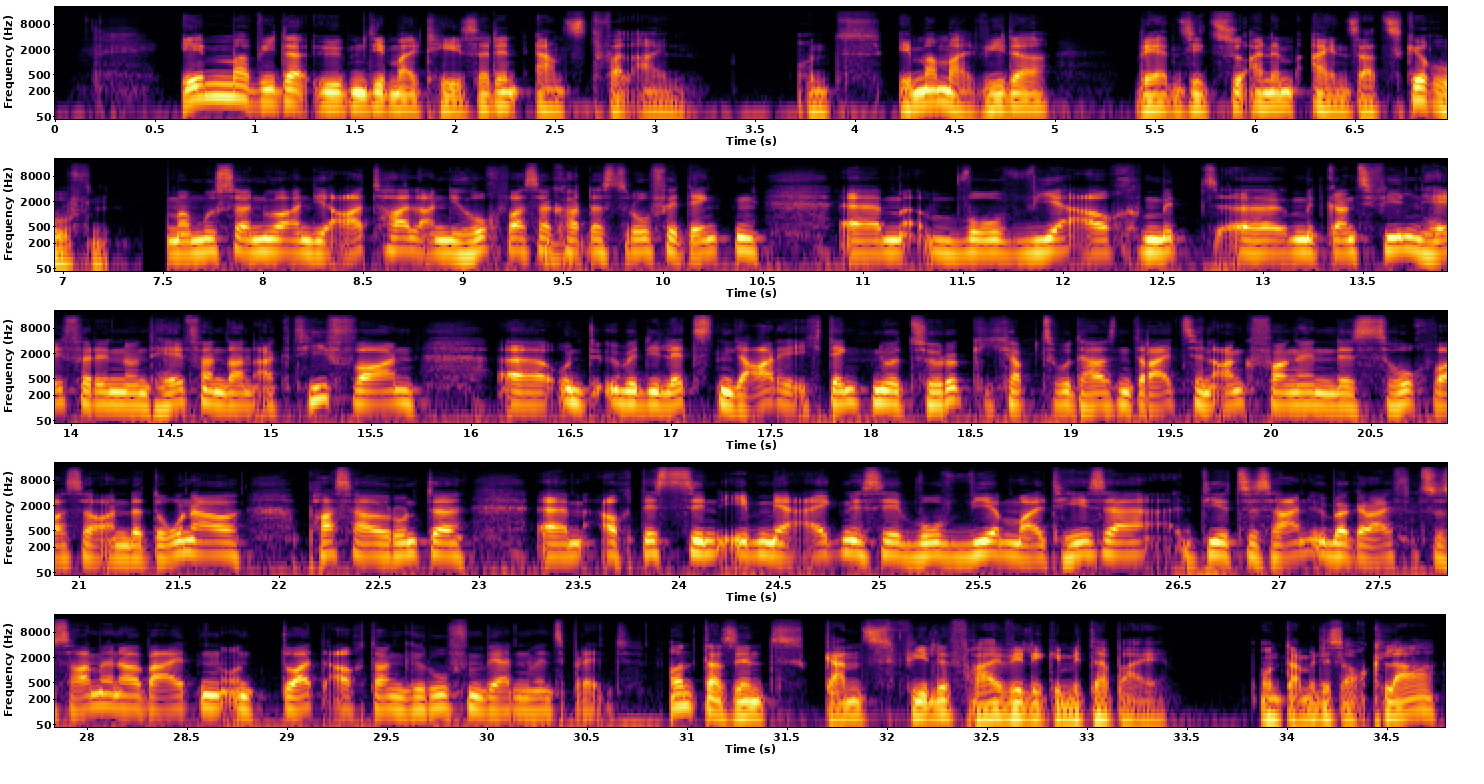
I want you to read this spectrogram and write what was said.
Immer wieder üben die Malteser den Ernstfall ein. Und immer mal wieder werden sie zu einem Einsatz gerufen. Man muss ja nur an die Ahrtal, an die Hochwasserkatastrophe denken, ähm, wo wir auch mit, äh, mit ganz vielen Helferinnen und Helfern dann aktiv waren äh, und über die letzten Jahre, ich denke nur zurück, ich habe 2013 angefangen, das Hochwasser an der Donau, Passau runter, ähm, auch das sind eben Ereignisse, wo wir Malteser diözesanübergreifend zusammenarbeiten und dort auch dann gerufen werden, wenn es brennt. Und da sind ganz viele Freiwillige mit dabei. Und damit ist auch klar,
